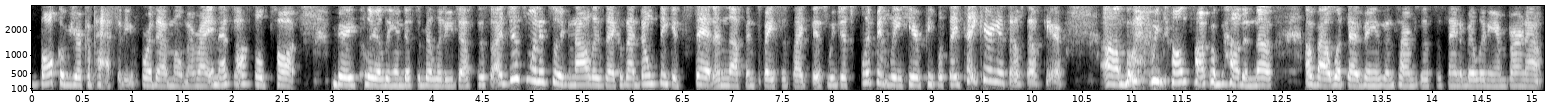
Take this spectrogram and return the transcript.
bulk of your capacity for that moment, right? And that's also taught very clearly in disability justice. So I just wanted to acknowledge that because I don't think it's said enough in spaces like this. We just flippantly hear people say, take care of yourself, self-care. Um, but we don't talk about enough about what that means in terms of sustainability and burnout.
